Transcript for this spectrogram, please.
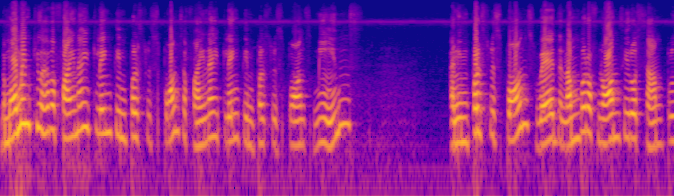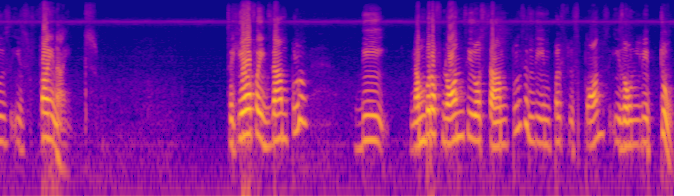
The moment you have a finite length impulse response, a finite length impulse response means an impulse response where the number of non-zero samples is finite. So, here for example, the number of non-zero samples in the impulse response is only 2.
